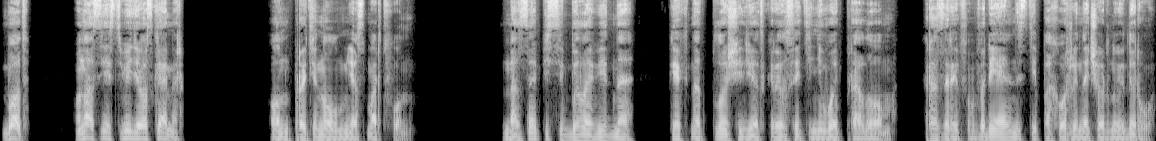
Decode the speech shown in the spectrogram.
Вот, у нас есть видео с камер». Он протянул мне смартфон. На записи было видно, как над площадью открылся теневой пролом, разрыв в реальности, похожий на черную дыру,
